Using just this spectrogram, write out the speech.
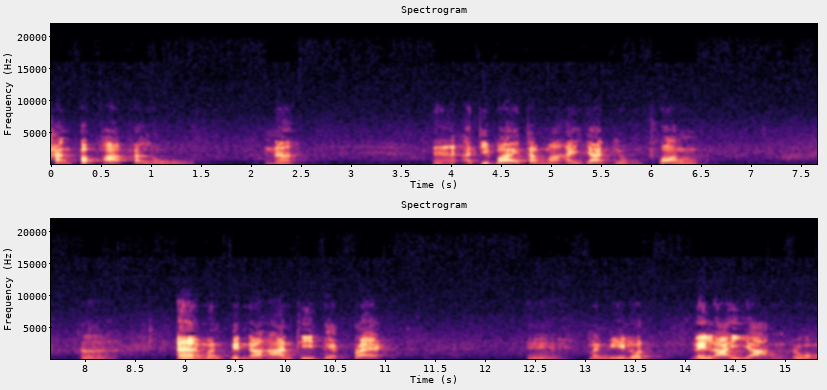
ท่านพระภากาโลนะอธิบายธรรมะให้ญาติโยมฟังมันเป็นอาหารที่แปลกๆมันมีรสหลายๆอย่างรวม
